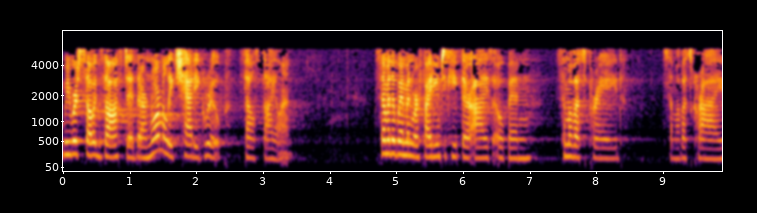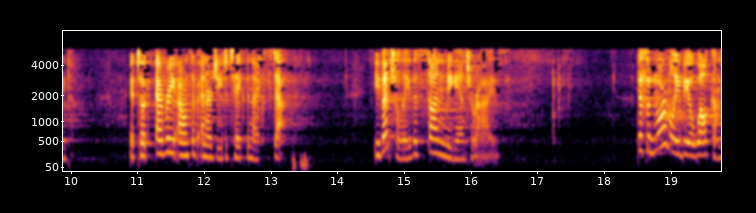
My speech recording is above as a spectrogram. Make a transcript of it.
We were so exhausted that our normally chatty group fell silent. Some of the women were fighting to keep their eyes open. Some of us prayed. Some of us cried. It took every ounce of energy to take the next step. Eventually, the sun began to rise. This would normally be a welcome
